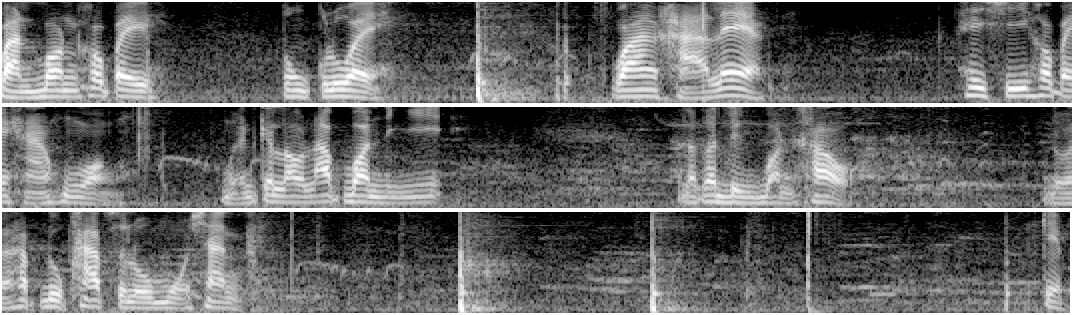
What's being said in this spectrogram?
ปั่นบอลเข้าไปตรงกล้วย วางขาแรก ให้ชี้เข้าไปหาห่วง เหมือนกับเรารับบอลอย่างนี้ แล้วก็ดึงบอลเข้า ดูนะครับ ดูภาพสโลโมชันเก็บ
